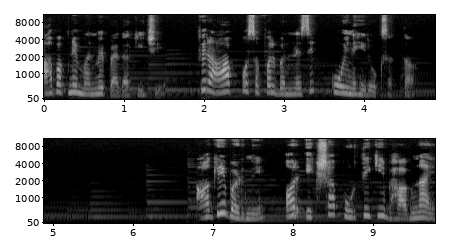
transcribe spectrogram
आप अपने मन में पैदा कीजिए, फिर आपको सफल बनने से कोई नहीं रोक सकता। आगे बढ़ने और इच्छा पूर्ति की भावनाएँ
